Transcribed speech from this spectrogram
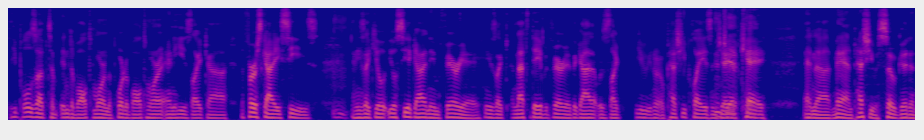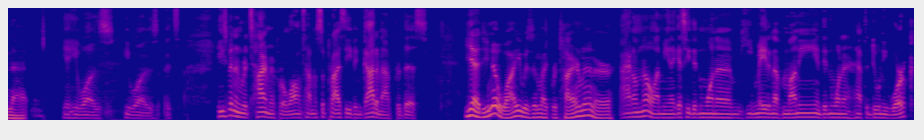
he pulls up to into Baltimore in the port of Baltimore, and he's like uh, the first guy he sees, Mhm. and he's like, you'll you'll see a guy named Ferrier. He's like, and that's David Ferrier, the guy that was like you you know Pesci plays in In JFK. JFK. And uh, man, Pesci was so good in that. Yeah, he was. He was. It's he's been in retirement for a long time. I'm surprised they even got him out for this. Yeah, do you know why he was in like retirement or? I don't know. I mean, I guess he didn't want to. He made enough money and didn't want to have to do any work.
